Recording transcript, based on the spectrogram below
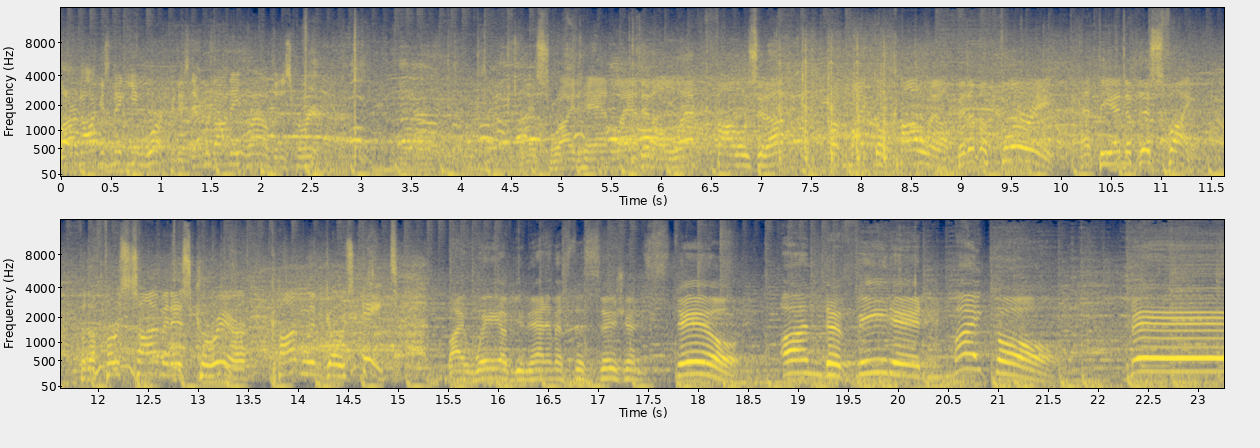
Larrinaga's making it work, and he's never gone eight rounds in his career. Nice right hand landed. A left follows it up from Michael Conlan. A bit of a flurry at the end of this fight. For the first time in his career, Conlan goes eight. By way of unanimous decision, still undefeated Michael Big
